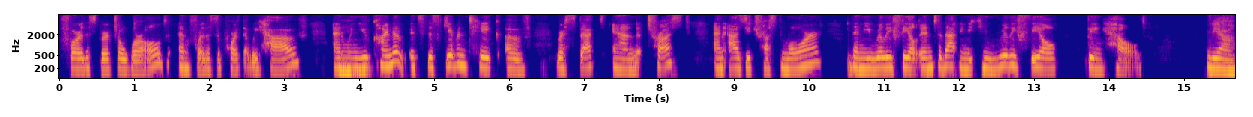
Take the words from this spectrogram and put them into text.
for the spiritual world and for the support that we have. And mm-hmm. when you kind of, it's this give and take of respect and trust. And as you trust more, then you really feel into that and you can really feel being held. Yeah.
